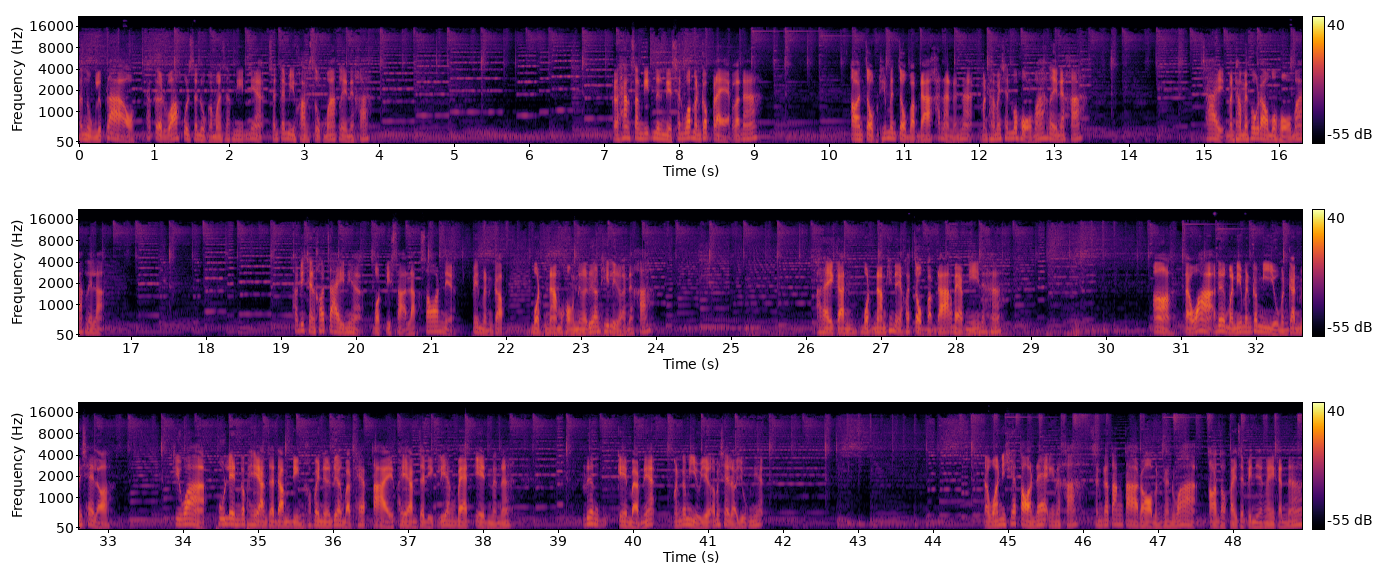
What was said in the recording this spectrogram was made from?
สนุกหรือเปล่า ถ้าเกิดว่าคุณสนุกกับมันสักนิดเนี่ย ฉันจะมีความสุขมากเลยนะคะ กระทั่งสักนิดนึงเนี่ย ฉันว่ามันก็แปลกแล้วนะ ตอนจบที่มันจบแบบดาขนาดนั้นน่ะ มันทำให้ฉันโมโหมากเลยนะคะ ใช่ มันทำให้พวกเราโมโหมากเลยละเท่าที่ฉันเข้าใจเนี่ย บทปีศาจลักซ่อนเนี่ย เป็นเหมือนกับบทนำของเนื้อเรื่องที่เหลือนะคะ อะไรกันบทนำที่ไหนเขาจบแบบดาร์กแบบนี้นะฮะอ่าแต่ว่าเรื่องแบบนี้มันก็มีอยู่เหมือนกันไม่ใช่เหรอ ที่ว่าผู้เล่นก็พยายามจะดำดิ่งเข้าไปเนื้อเรื่องแบบแทบตาย พยายามจะหลีกเลี่ยงแบดเอ็นนะนะ เรื่องเกมแบบเนี้ยมันก็มีอยู่เยอะไม่ใช่เหรอยุคเนี้ยแต่ว่านี่แค่ตอนแรกเองนะคะ ฉันก็ตั้งตารอเหมือนกันว่า ตอนต่อไปจะเป็นยังไงกันนะ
